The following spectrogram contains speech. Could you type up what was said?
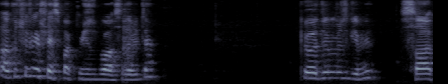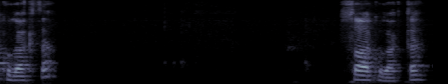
Akustik refleks bakmışız bu hastada bir de. Gördüğümüz gibi sağ kulakta sağ kulakta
